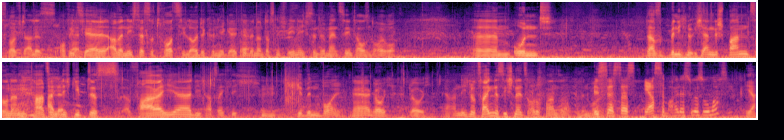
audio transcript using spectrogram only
es läuft alles offiziell, aber nichtsdestotrotz, die Leute können hier Geld gewinnen und das nicht wenig, sind immerhin 10.000 Euro. Ähm, und da bin nicht nur ich angespannt, sondern tatsächlich gibt es Fahrer hier, die tatsächlich gewinnen wollen. Ja, glaube ich, glaube ich. Ja, nicht nur zeigen, dass sie schnellst Auto fahren, sondern auch gewinnen wollen. Ist das das erste Mal, dass du das so machst? Ja,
